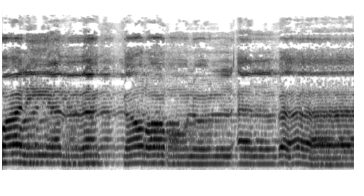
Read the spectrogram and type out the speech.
وليذكر أولو الألباب.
